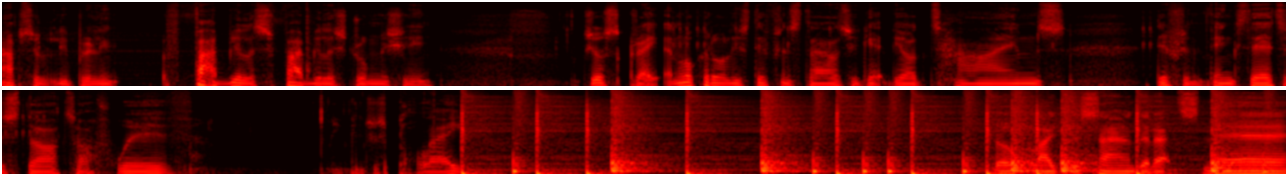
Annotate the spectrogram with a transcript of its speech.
Absolutely brilliant, fabulous, fabulous drum machine. Just great. And look at all these different styles. You get the odd times, different things there to start off with. You can just play. Don't like the sound of that snare.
